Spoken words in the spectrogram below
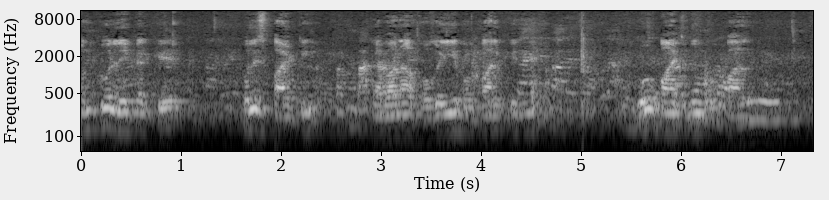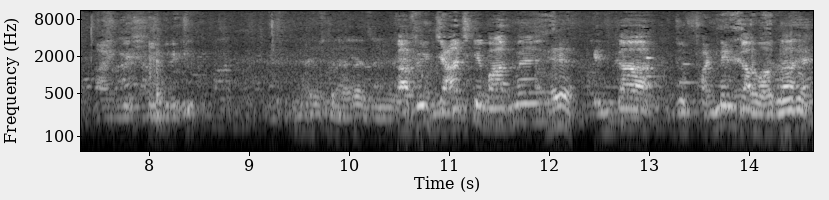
उनको लेकर के पुलिस पार्टी रवाना हो गई है भोपाल के लिए। वो पाँच भी भोपाल आएँगे शीघ्र ही। काफ़ी जाँच के बाद में इनका जो फंडिंग का मामला है,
